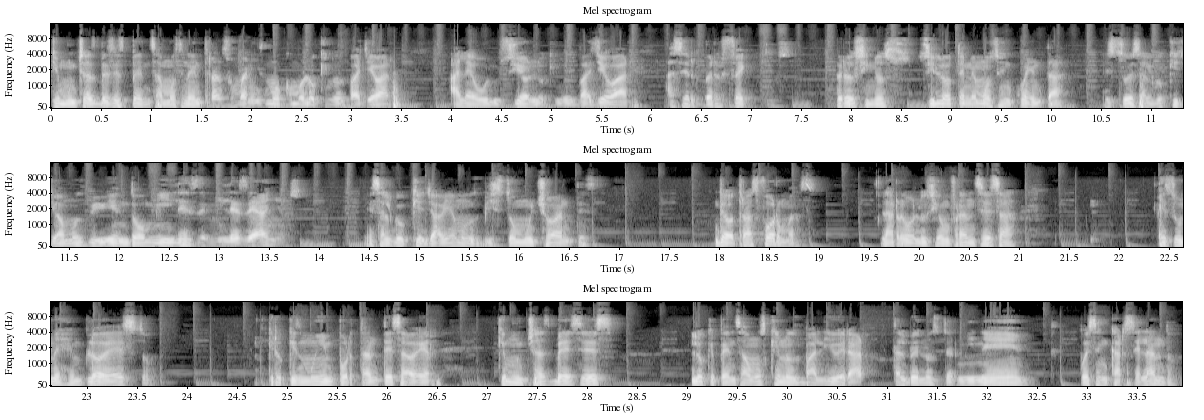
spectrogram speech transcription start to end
que muchas veces pensamos en el transhumanismo como lo que nos va a llevar a la evolución, lo que nos va a llevar a ser perfectos. Pero si, nos, si lo tenemos en cuenta, esto es algo que llevamos viviendo miles de miles de años. Es algo que ya habíamos visto mucho antes. De otras formas, la Revolución Francesa es un ejemplo de esto. creo que es muy importante saber que muchas veces lo que pensamos que nos va a liberar tal vez nos termine pues encarcelando,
